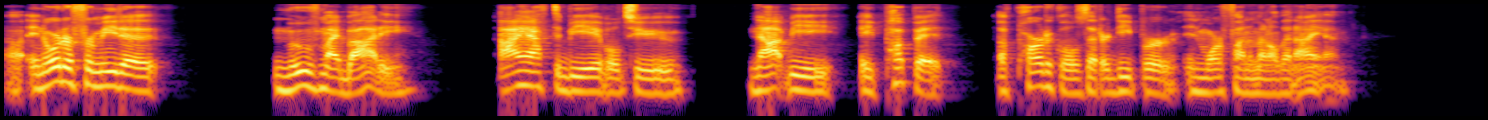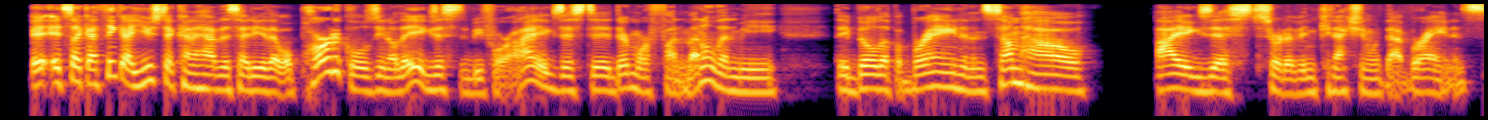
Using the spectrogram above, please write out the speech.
Uh, in order for me to move my body, I have to be able to not be a puppet of particles that are deeper and more fundamental than I am. It's like I think I used to kind of have this idea that, well, particles, you know, they existed before I existed. They're more fundamental than me. They build up a brain, and then somehow I exist sort of in connection with that brain. It's,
